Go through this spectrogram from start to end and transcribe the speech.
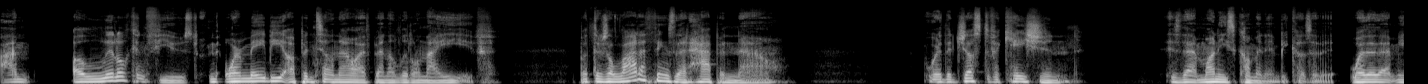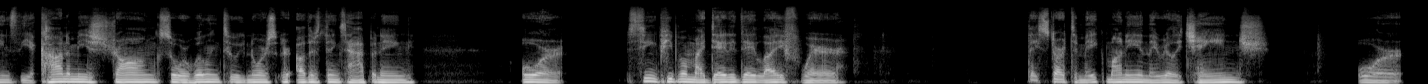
I'm a little confused or maybe up until now I've been a little naive. But there's a lot of things that happen now where the justification is that money's coming in because of it. Whether that means the economy is strong so we're willing to ignore er, other things happening or seeing people in my day-to-day life where they start to make money and they really change or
